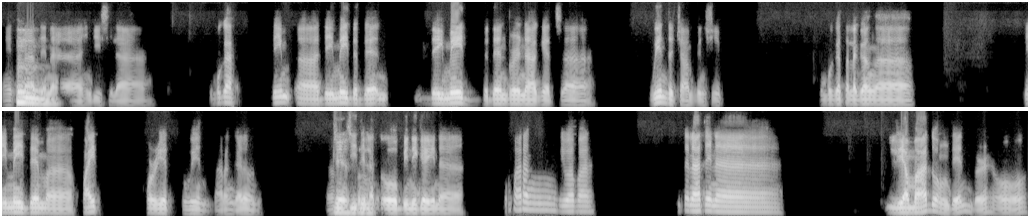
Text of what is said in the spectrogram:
Nakita Hmm. natin na hindi sila kumbaga they uh, they made the Den- they made the Denver Nuggets uh, win the championship. Kumbaga talagang uh, they made them uh, fight for it to win. Parang ganun. No? Yes, Hindi bro. nila to binigay na parang, di ba, parang kita natin na liyamado ang Denver, oo.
